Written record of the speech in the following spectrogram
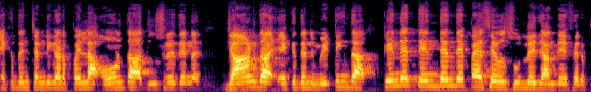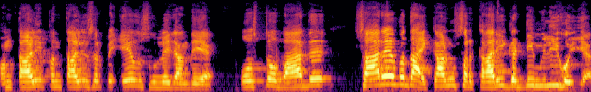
ਇੱਕ ਦਿਨ ਚੰਡੀਗੜ੍ਹ ਪਹਿਲਾਂ ਆਉਣ ਦਾ, ਦੂਸਰੇ ਦਿਨ ਜਾਣ ਦਾ, ਇੱਕ ਦਿਨ ਮੀਟਿੰਗ ਦਾ। ਕਹਿੰਦੇ 3 ਦਿਨ ਦੇ ਪੈਸੇ ਵਸੂਲੇ ਜਾਂਦੇ ਫਿਰ 45 4500 ਰੁਪਏ ਇਹ ਵਸੂਲੇ ਜਾਂਦੇ ਆ। ਉਸ ਤੋਂ ਬਾਅਦ ਸਾਰੇ ਵਿਧਾਇਕਾਂ ਨੂੰ ਸਰਕਾਰੀ ਗੱਡੀ ਮਿਲੀ ਹੋਈ ਹੈ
